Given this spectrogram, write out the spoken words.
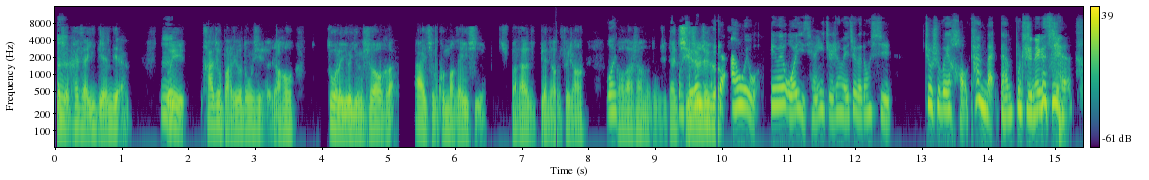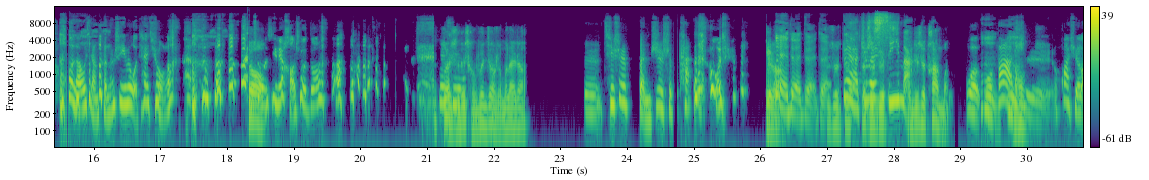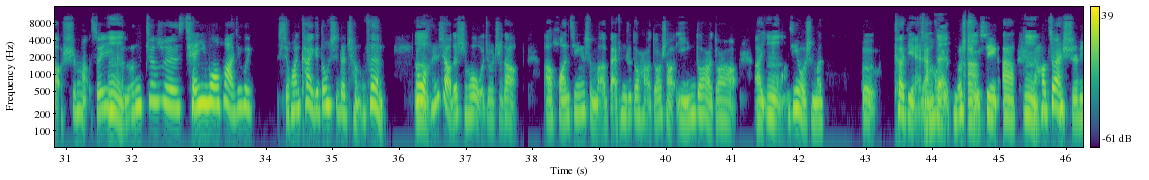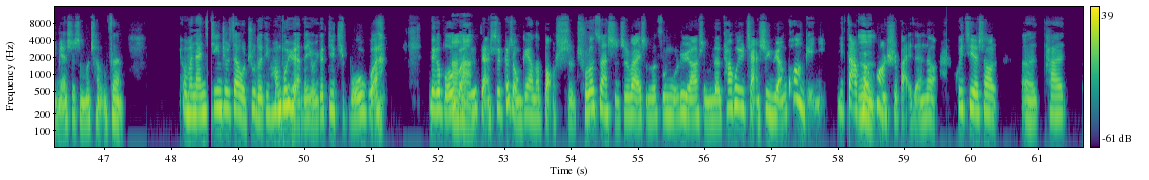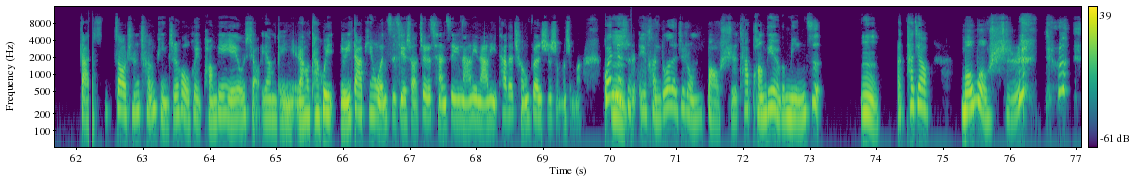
它只嗯开采一点点，嗯所以他就把这个东西，然后做了一个营销和爱情捆绑在一起，把它变成非常我高大上的东西。但其实这个在安慰我，因为我以前一直认为这个东西就是为好看买单，不值那个钱。后来我想，可能是因为我太穷了，说叫我心里好受多了。钻石的成分叫什么来着？嗯，其实本质是碳，我觉得对吧？对对对对就，是对啊就是 C 嘛本质是碳嘛。我我嗯爸是化学老师嘛，所以嗯可能就是潜移默化就会喜欢看一个东西的成分。那我嗯很小的时候我就知道，啊、黄金什么百分之多少多少，银多少多少啊、嗯黄金有什么呃特点，然后有什么属嗯性啊，嗯然后钻石里面是什么成分。我们南京就在我住的地方不远的有一个地质博物馆，那个博物馆就展示各种各样的宝石，除了钻石之外，什么祖母绿啊什么的，它会展示原矿给你，一大块嗯矿石摆在那儿，会介绍呃它打造成成品之后，会旁边也有小样给你，然后它会有一大篇文字介绍这个产自于哪里哪里，它的成分是什么什么。关键嗯是有很多的这种宝石，它旁边有个名字，嗯啊，它叫某某石，就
